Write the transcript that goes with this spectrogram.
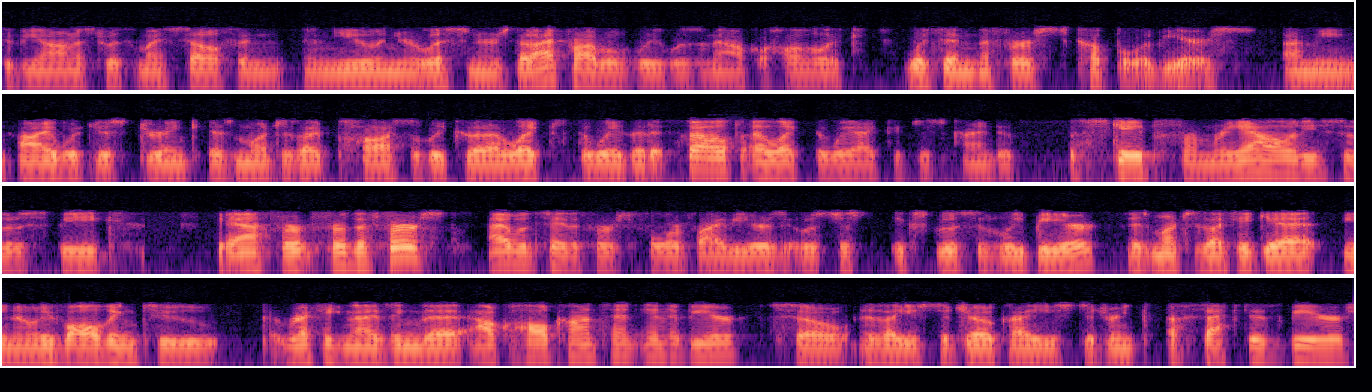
to be honest with myself and, and you and your listeners, that I probably was an alcoholic within the first couple of years. I mean, I would just drink as much as I possibly could. I liked the way that it felt. I liked the way I could just kind of escape from reality, so to speak. Yeah, for for the first, I would say the first four or five years, it was just exclusively beer, as much as I could get. You know, evolving to recognizing the alcohol content in a beer. So, as I used to joke, I used to drink effective beers.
